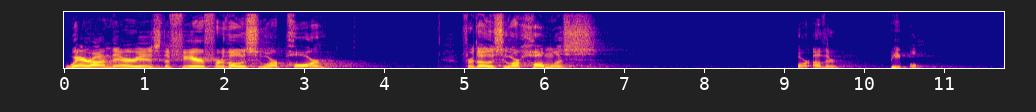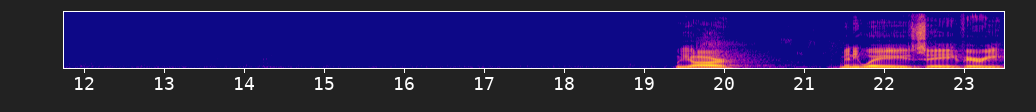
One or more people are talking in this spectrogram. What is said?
where on there is the fear for those who are poor, for those who are homeless, or other people? We are, in many ways, a very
